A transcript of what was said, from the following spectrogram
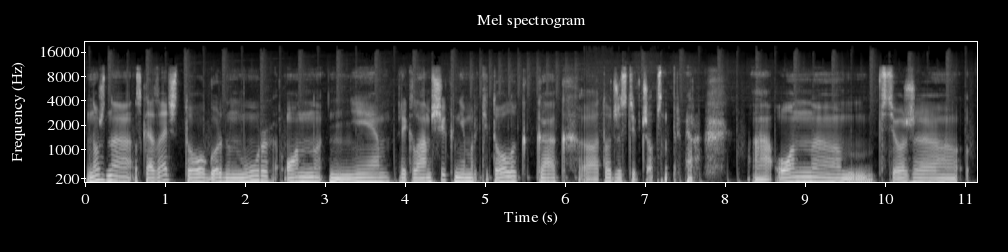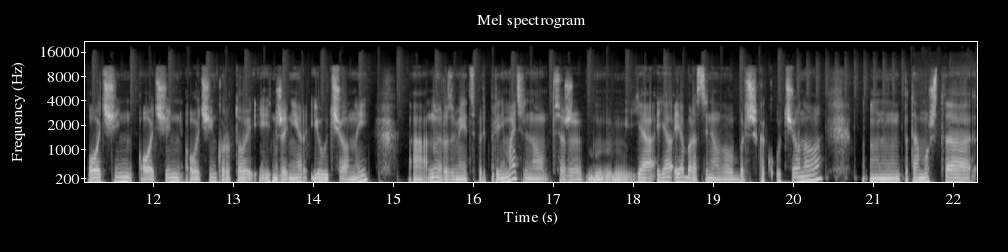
Нужно сказать, что Гордон Мур, он не рекламщик, не маркетолог, как э, тот же Стив Джобс, например. А он эм, все же очень-очень-очень крутой инженер и ученый. А, ну и, разумеется, предприниматель, но все же я, я, я бы расценивал его больше как ученого, потому что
